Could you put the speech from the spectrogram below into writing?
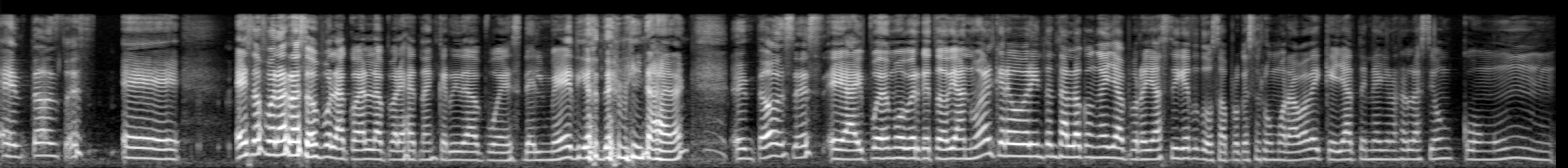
entonces, eh, esa fue la razón por la cual la pareja tan querida, pues, del medio terminaran. Entonces, eh, ahí podemos ver que todavía Noel quiere volver a intentarlo con ella, pero ella sigue dudosa porque se rumoraba de que ella tenía ya una relación con un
